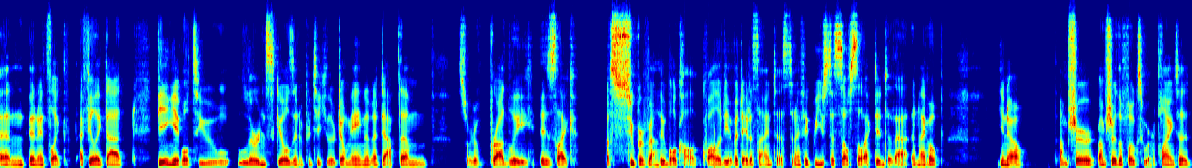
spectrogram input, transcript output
And and it's like I feel like that being able to learn skills in a particular domain and adapt them sort of broadly is like a super valuable quality of a data scientist. And I think we used to self-select into that. And I hope, you know, I'm sure I'm sure the folks who are applying to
